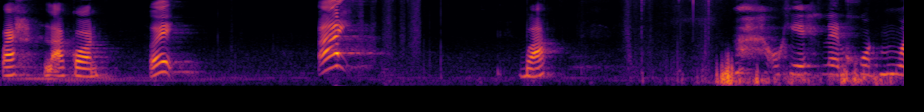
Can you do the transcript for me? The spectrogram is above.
ไป ลาก่อน เฮ้ยไอ้บักอะโอเค เล่นโคตรมั่ว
